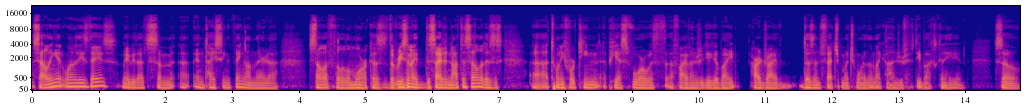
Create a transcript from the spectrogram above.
selling it one of these days. Maybe that's some uh, enticing thing on there to sell it for a little more. Because the reason I decided not to sell it is uh, 2014 PS4 with a 500 gigabyte hard drive doesn't fetch much more than like 150 bucks Canadian. So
